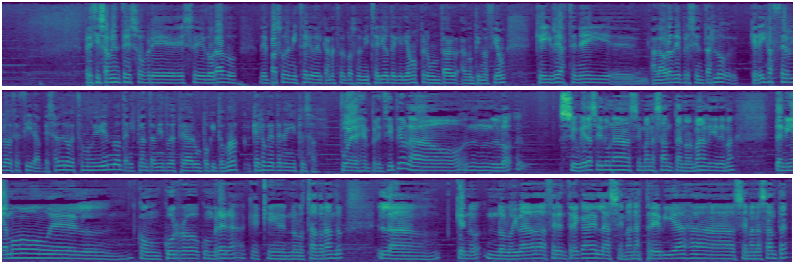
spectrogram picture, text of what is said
precisamente sobre ese dorado del paso de misterio, del canasto del paso de misterio, te queríamos preguntar a continuación qué ideas tenéis eh, a la hora de presentarlo. ¿Queréis hacerlo? Es decir, a pesar de lo que estamos viviendo, ¿tenéis planteamiento de esperar un poquito más? ¿Qué es lo que tenéis pensado? Pues en principio, la, si hubiera sido una Semana Santa normal y demás, teníamos el concurro Cumbrera, que es quien nos lo está adorando, la, que nos no lo iba a hacer entrega en las semanas previas a Semana Santa,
